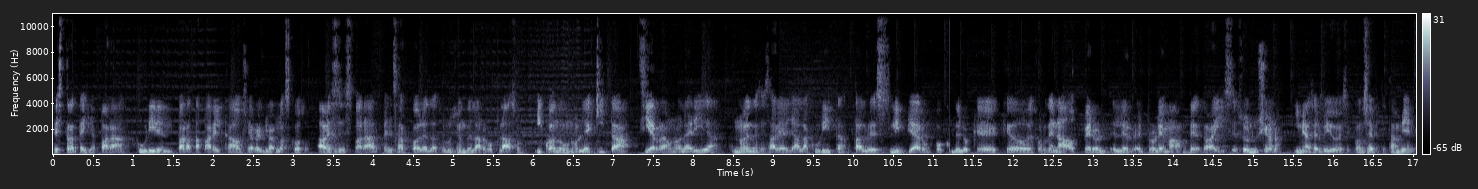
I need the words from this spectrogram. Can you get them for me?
estrategia para cubrir el, para tapar el caos y arreglar las cosas. A veces es parar, pensar cuál es la solución de largo plazo y cuando uno le quita, cierra uno la herida, no es necesaria ya la curita, tal vez limpiar un poco de lo que quedó desordenado, pero el, el problema de raíz se soluciona y me ha servido ese concepto también.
